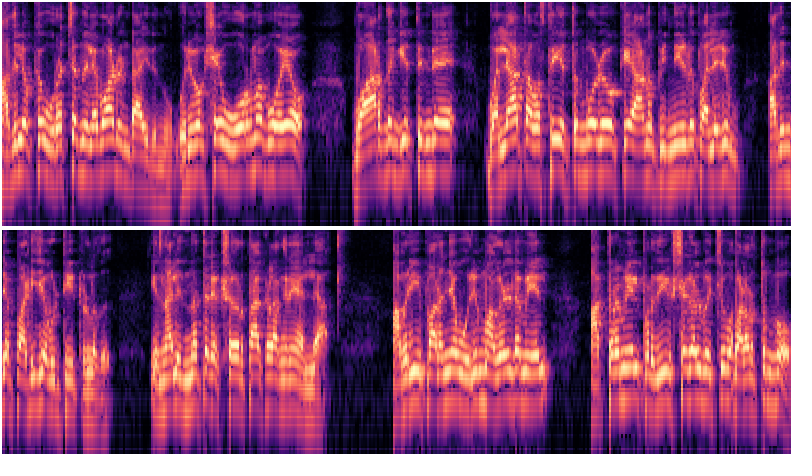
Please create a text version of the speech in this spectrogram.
അതിലൊക്കെ ഉറച്ച നിലപാടുണ്ടായിരുന്നു. ഒരുപക്ഷെ ഓർമ്മ പോയോ? വാർദ്ധക്യത്തിന്റെ വല്ലാത്ത അവസ്ഥയെത്തുമ്പോഴോ ഒക്കെയാണ് പിന്നീട് പലരും അതിന്റെ പടി ചവിട്ടിയിട്ടുള്ളത്. എന്നാൽ ഇന്നത്തെ രക്ഷകർത്താക്കൾ അങ്ങനെയല്ല. അവർ ഈ പറഞ്ഞ ഒരു മകളുടെ മേൽ അത്രമേൽ പ്രതീക്ഷകൾ വെച്ച് വളർത്തുമ്പോൾ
